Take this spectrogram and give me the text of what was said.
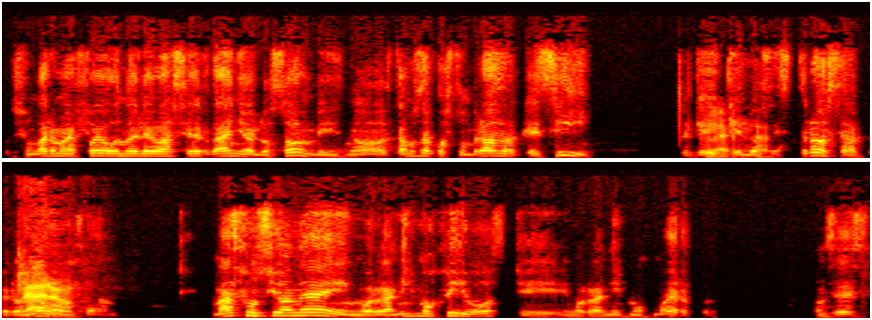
pues un arma de fuego no le va a hacer daño a los zombies, ¿no? Estamos acostumbrados a que sí, que, que los destroza, pero no, más funciona en organismos vivos que en organismos muertos. Entonces,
